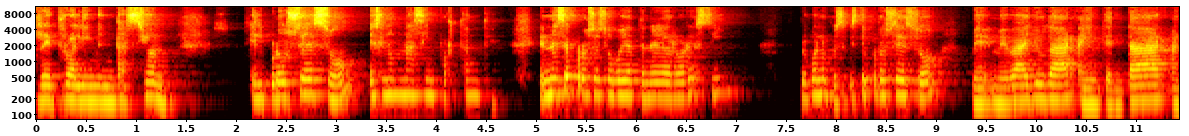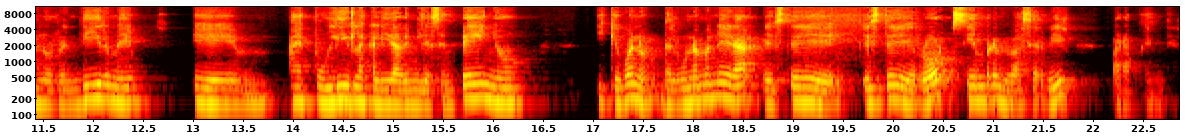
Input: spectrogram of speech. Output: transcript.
retroalimentación. El proceso es lo más importante. En ese proceso voy a tener errores, sí. Pero bueno, pues este proceso me, va a ayudar a intentar, a no rendirme, eh, a pulir la calidad de mi desempeño, y que bueno, de alguna manera este, este error siempre me va a servir para aprender.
